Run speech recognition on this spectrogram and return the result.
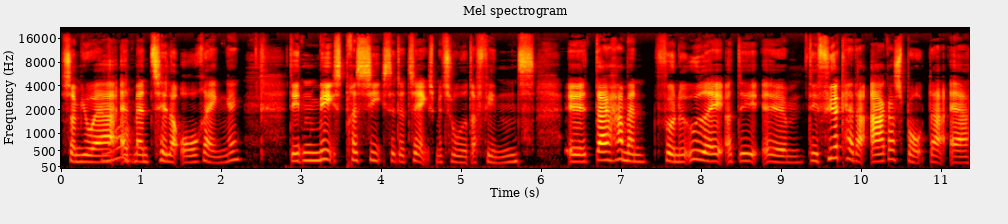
som jo er, Nå. at man tæller årringe. Ikke? Det er den mest præcise dateringsmetode, der findes. Øh, der har man fundet ud af, og det, øh, det er Fyrkatter Akkersborg, der er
